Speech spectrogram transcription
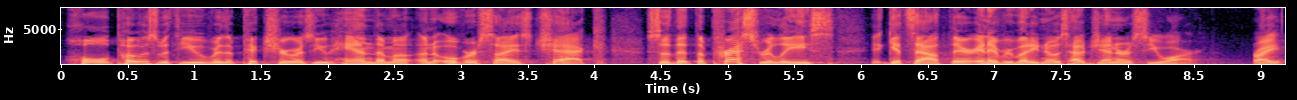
hold pose with you for the picture as you hand them a, an oversized check so that the press release it gets out there and everybody knows how generous you are, right?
